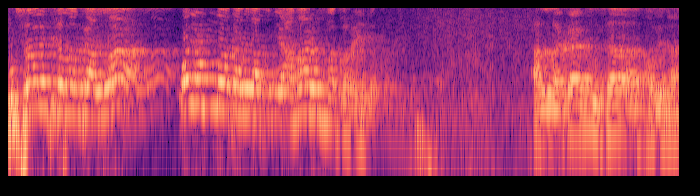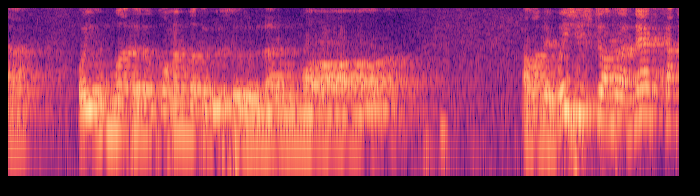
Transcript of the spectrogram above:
মুসা আল্লাহ, ওই উম্মত আল্লাহ, তুমি আমার উম্মত বানাই দাও। আল্লাহ কায়, মুসা, হবে না। ওই উম্মত হলো মোহাম্মদ রসুল্লাহর আমাদের বৈশিষ্ট্য আমরা ন্যাক কাজ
